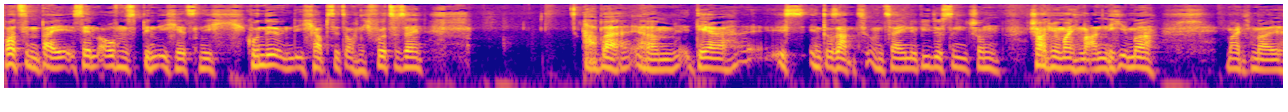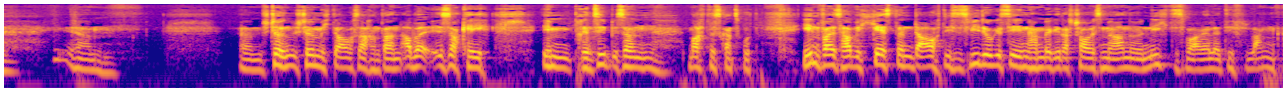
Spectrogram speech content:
Trotzdem, bei Sam Ovens bin ich jetzt nicht Kunde und ich habe es jetzt auch nicht vor zu sein. Aber ähm, der ist interessant und seine Videos sind schon, schaue ich mir manchmal an, nicht immer, manchmal ähm, ähm, stören, stören mich da auch Sachen dran, aber ist okay. Im Prinzip ist ein, macht das ganz gut. Jedenfalls habe ich gestern da auch dieses Video gesehen, haben mir gedacht, schau es mir an oder nicht. Das war relativ lang,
